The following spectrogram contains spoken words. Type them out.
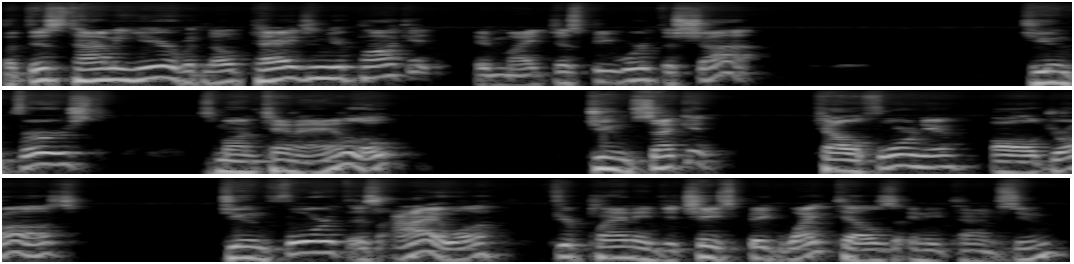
But this time of year with no tags in your pocket, it might just be worth a shot. June 1st is Montana Antelope. June 2nd, California, all draws. June 4th is Iowa, if you're planning to chase big whitetails anytime soon.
